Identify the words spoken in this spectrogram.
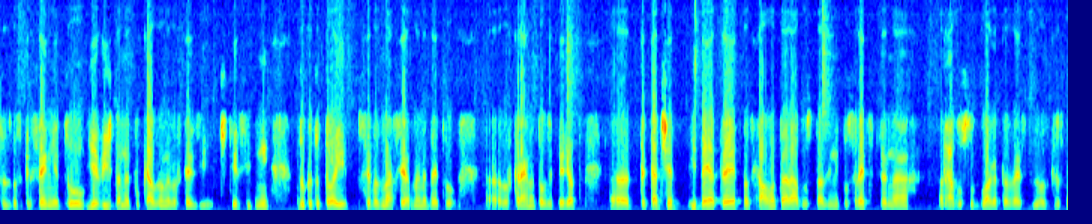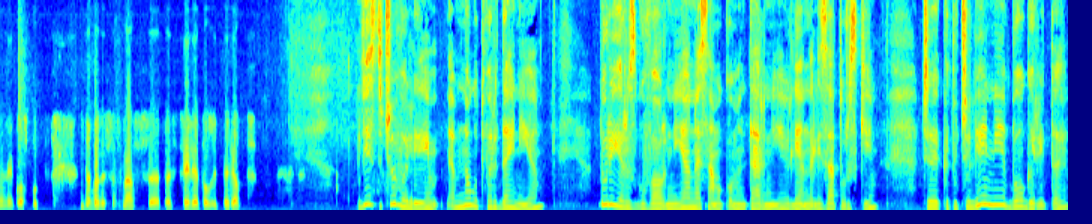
с Възкресението, я виждаме показана в тези 40 дни, докато той се възнася на небето в края на този период. Така че идеята е пасхалната радост, тази непосредствена радост от благата вест за Възкръсналия Господ да бъде с нас през целия този период. Вие сте чували много твърдения, дори и разговорни, а не само коментарни или анализаторски, че като че ли ние българите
